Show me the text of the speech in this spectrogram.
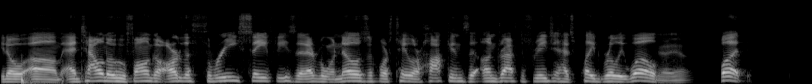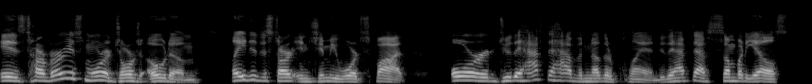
you know, um, and Talanoa Hufanga are the three safeties that everyone knows. Of course, Taylor Hawkins, the undrafted free agent, has played really well. yeah, yeah. But is Tarvarius Moore or George Odum slated to start in Jimmy Ward's spot? Or do they have to have another plan? Do they have to have somebody else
